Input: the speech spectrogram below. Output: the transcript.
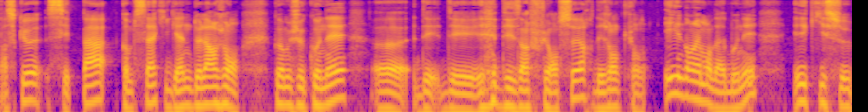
parce que c'est pas comme ça qu'ils gagnent de l'argent. Comme je connais euh, des, des, influenceurs, des gens qui ont énormément d'abonnés et qui se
